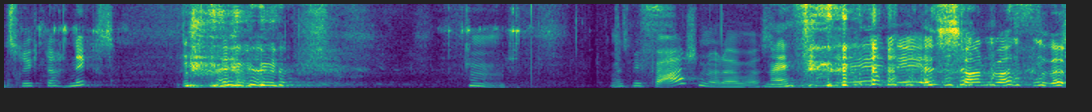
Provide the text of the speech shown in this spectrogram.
Es riecht nach nichts. hm. Willst du mich verarschen oder was? Nein, Nee, nee, ist schon was drin.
